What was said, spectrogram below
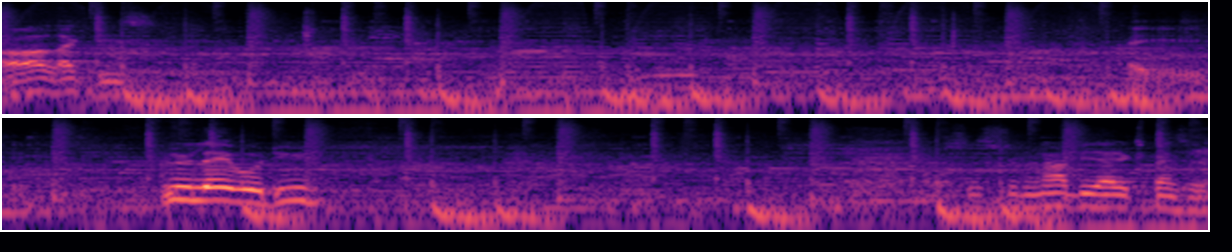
Oh, I like these. Blue label, dude. This should not be that expensive.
